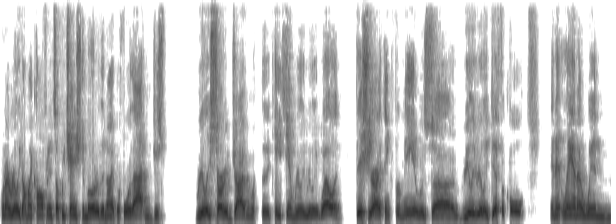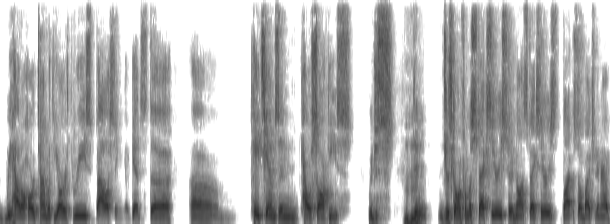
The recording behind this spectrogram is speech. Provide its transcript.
when I really got my confidence up. We changed the motor the night before that and just really started driving with the KTM really really well. And this year, I think for me, it was uh, really really difficult in Atlanta when we had a hard time with the R3s ballasting against the um, KTM's and Kawasaki's. We just mm-hmm. didn't just going from a spec series to a not spec series. Some bikes are going to have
